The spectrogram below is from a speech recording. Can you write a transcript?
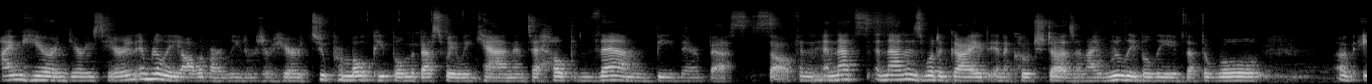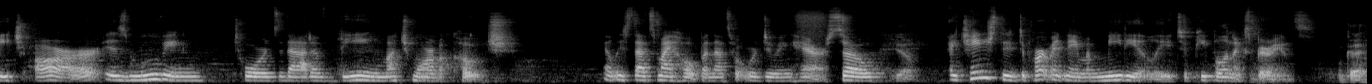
I'm here and Gary's here and, and really all of our leaders are here to promote people in the best way we can and to help them be their best self. And and mm-hmm. that's and that is what a guide and a coach does. And I really believe that the role of HR is moving towards that of being much more of a coach. At least that's my hope, and that's what we're doing here. So yeah. I changed the department name immediately to People and Experience. Okay.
